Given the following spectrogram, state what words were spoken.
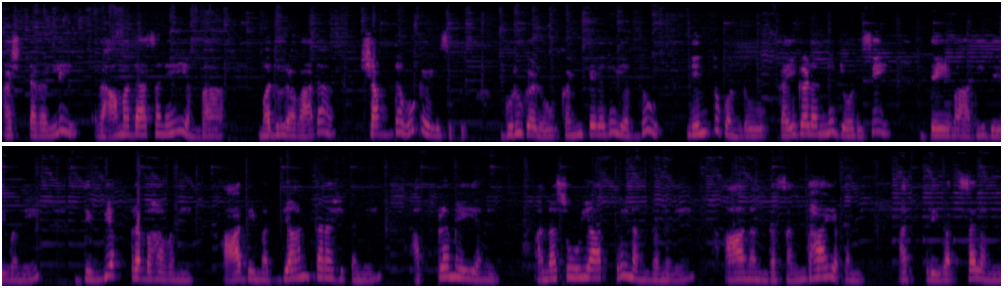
ಅಷ್ಟರಲ್ಲಿ ರಾಮದಾಸನೇ ಎಂಬ ಮಧುರವಾದ ಶಬ್ದವು ಕೇಳಿಸಿತು. ಗುರುಗಳು ಕಣ್ತೆರೆದು ಎದ್ದು ನಿಂತುಕೊಂಡು ಕೈಗಳನ್ನು ಜೋಡಿಸಿ, ದೇವಾಧಿದೇವನೇ, ದಿವ್ಯಪ್ರಭಾವನೆ ಆದಿ ಮಧ್ಯಾಂತರಹಿತನೇ ಅಪ್ರಮೇಯನೇ, ಅನಸೂಯಾತ್ರಿನಂದನನೇ, ಆನಂದ ಸಂಧಾಯಕನೇ ಅತ್ರಿವತ್ಸಲನೇ,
